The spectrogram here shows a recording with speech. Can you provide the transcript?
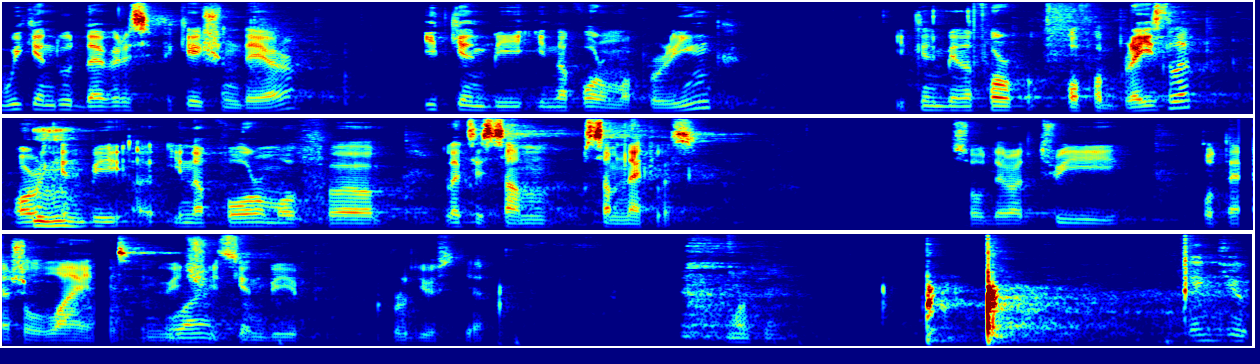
we can do diversification there. It can be in a form of ring, it can be in a form of a bracelet, or it can be uh, in a form of, uh, let's say, some, some necklace. So there are three potential lines in which it can be produced. Yeah. Thank you.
